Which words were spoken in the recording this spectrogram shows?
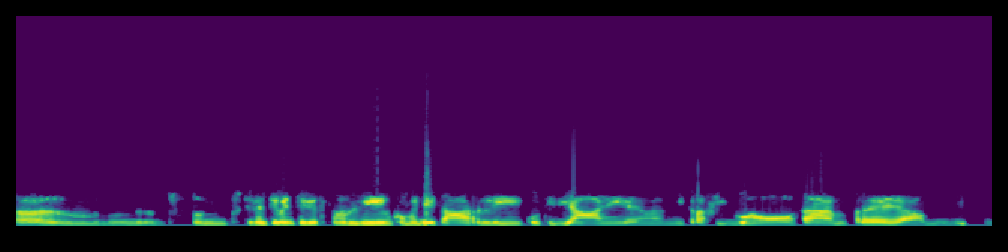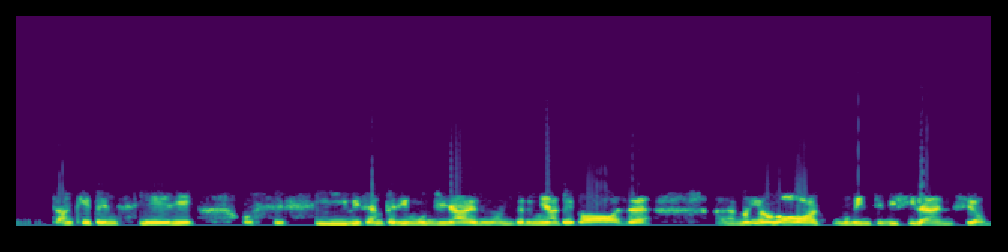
ehm, sono tutti i sentimenti che sono lì come dei tarli quotidiani che mi trafiggono sempre, ehm, anche i pensieri ossessivi, sempre rimuginare su determinate cose. Eh, ma io non ho momenti di silenzio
